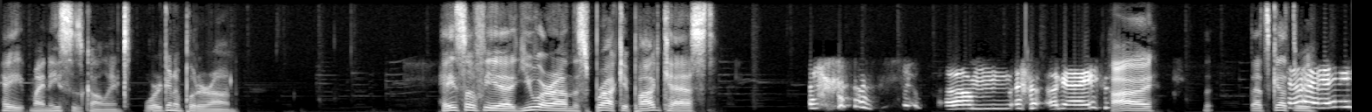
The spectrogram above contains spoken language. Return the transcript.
Hey, my niece is calling. We're gonna put her on. Hey, Sophia, you are on the Sprocket podcast. um. Okay. Hi. That's Guthrie. Hey.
